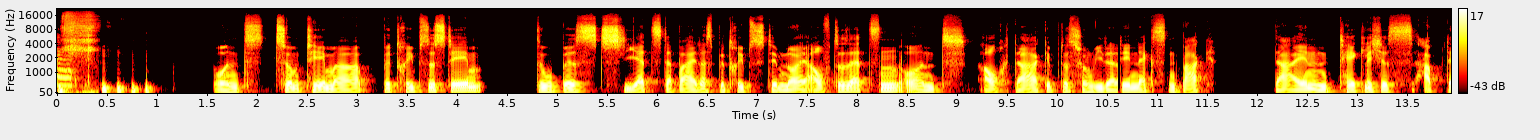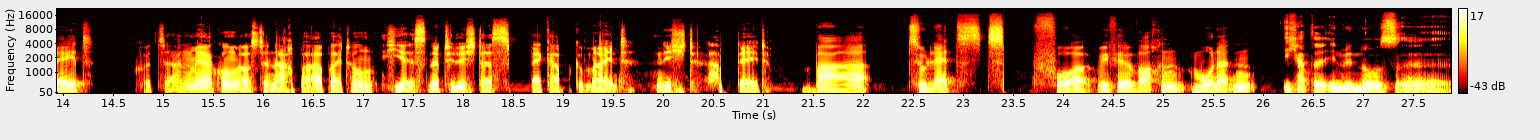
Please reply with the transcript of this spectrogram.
Und zum Thema Betriebssystem. Du bist jetzt dabei, das Betriebssystem neu aufzusetzen und auch da gibt es schon wieder den nächsten Bug. Dein tägliches Update. Kurze Anmerkung aus der Nachbearbeitung. Hier ist natürlich das Backup gemeint, nicht Update. War zuletzt vor wie vielen Wochen, Monaten? Ich hatte in Windows äh,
